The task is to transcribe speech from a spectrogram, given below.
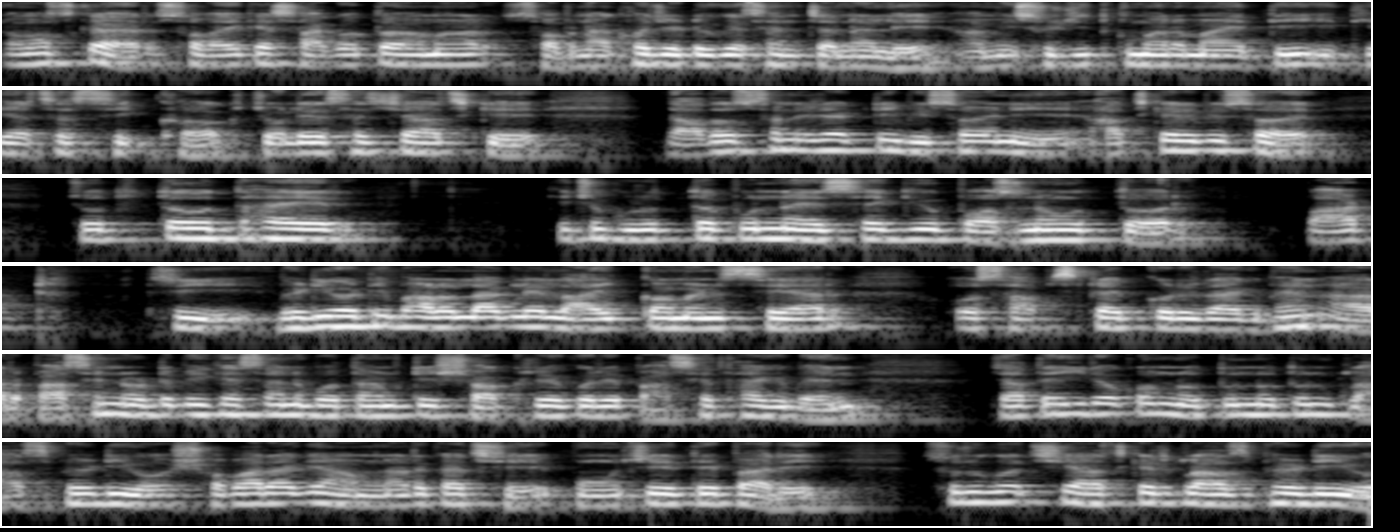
নমস্কার, সবাইকে স্বাগত আমার স্বপ্নাখোঁজ এডুকেশন চ্যানেলে। আমি সুজিত কুমার মাইতি, ইতিহাসের শিক্ষক। চলে এসেছি আজকে দ্বাদশ শ্রেণির একটি বিষয় নিয়ে। আজকের বিষয় চতুর্থ অধ্যায়ের কিছু গুরুত্বপূর্ণ এসে কিউ প্রশ্ন উত্তর, পার্ট থ্রি। ভিডিওটি ভালো লাগলে লাইক, কমেন্ট, শেয়ার ও সাবস্ক্রাইব করে রাখবেন। আর পাশের নোটিফিকেশান বোতামটি সক্রিয় করে পাশে থাকবেন, যাতে এইরকম নতুন নতুন ক্লাস ভিডিও সবার আগে আপনার কাছে পৌঁছে যেতে পারে। শুরু করছি আজকের ক্লাস ভিডিও।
